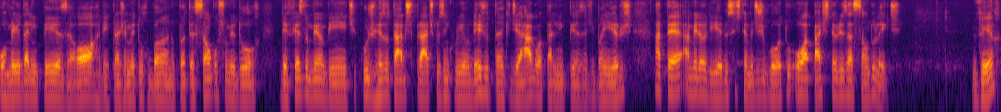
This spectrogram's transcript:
por meio da limpeza, ordem, planejamento urbano, proteção ao consumidor, defesa do meio ambiente, cujos resultados práticos incluíam desde o tanque de água para limpeza de banheiros até a melhoria do sistema de esgoto ou a pasteurização do leite. Ver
